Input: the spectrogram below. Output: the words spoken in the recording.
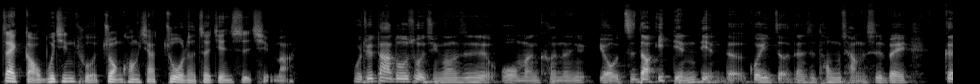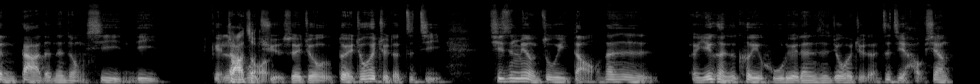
在搞不清楚的状况下做了这件事情嘛。我觉得大多数的情况是我们可能有知道一点点的规则，但是通常是被更大的那种吸引力给拉过去，所以就对就会觉得自己其实没有注意到，但是也可能是刻意忽略，但是就会觉得自己好像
